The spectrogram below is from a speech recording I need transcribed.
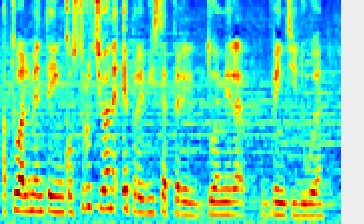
attualmente in costruzione, è prevista per il 2022.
